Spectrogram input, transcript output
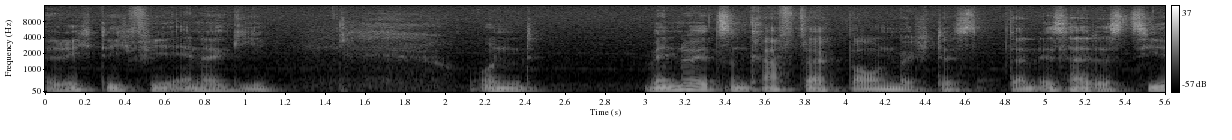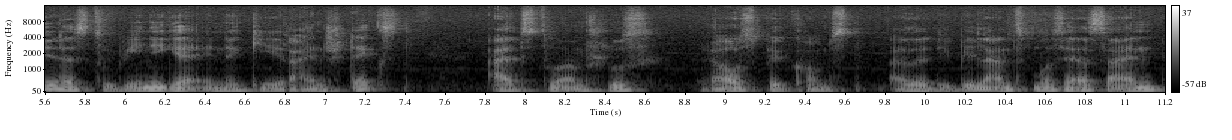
richtig viel Energie. Und wenn du jetzt ein Kraftwerk bauen möchtest, dann ist halt das Ziel, dass du weniger Energie reinsteckst, als du am Schluss rausbekommst. Also die Bilanz muss ja sein,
